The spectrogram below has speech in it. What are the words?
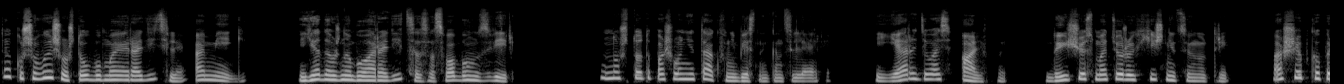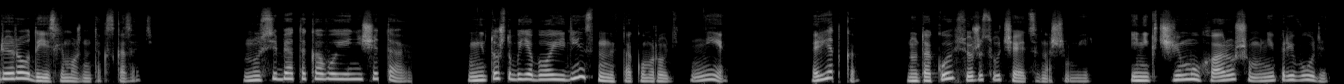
Так уж вышло, что оба мои родители – омеги. Я должна была родиться со свободным зверем. Но что-то пошло не так в небесной канцелярии. И я родилась альфой, да еще с матерой хищницей внутри. Ошибка природы, если можно так сказать. Но себя таковой я не считаю. Не то чтобы я была единственной в таком роде, нет. Редко, Но такое все же случается в нашем мире. И ни к чему хорошему не приводит.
